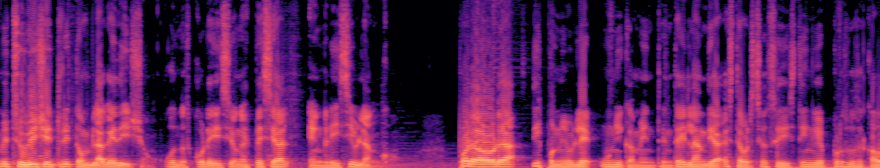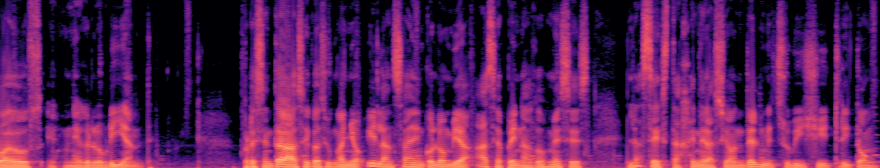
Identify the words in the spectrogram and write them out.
Mitsubishi Triton Black Edition, una oscura edición especial en gris y blanco. Por ahora disponible únicamente en Tailandia, esta versión se distingue por sus acabados en negro brillante. Presentada hace casi un año y lanzada en Colombia hace apenas dos meses, la sexta generación del Mitsubishi Triton,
